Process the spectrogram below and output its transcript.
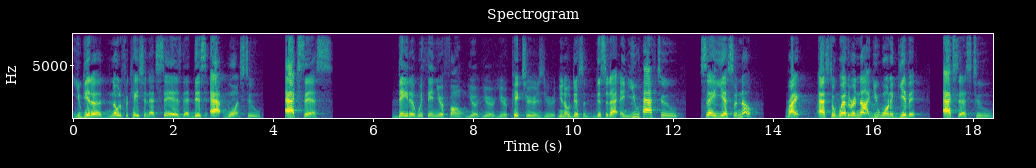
you get a notification that says that this app wants to access data within your phone, your, your, your pictures, your, you know, this, this or that, and you have to say yes or no, right? As to whether or not you want to give it access to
